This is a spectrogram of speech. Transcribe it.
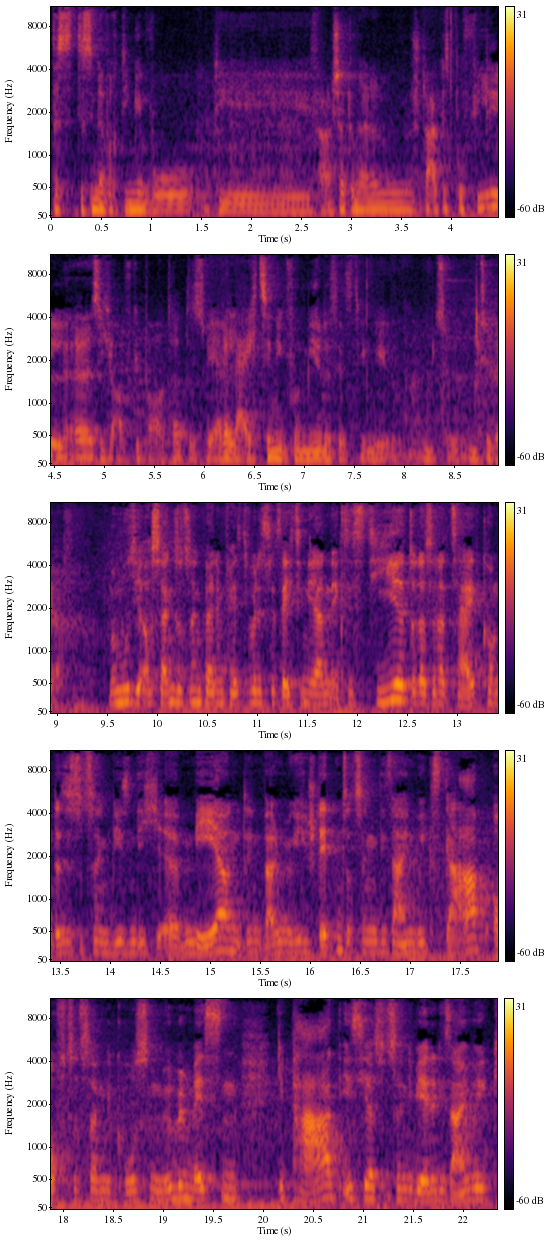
Das, das, sind einfach Dinge, wo die Veranstaltung ein starkes Profil äh, sich aufgebaut hat. Das wäre leichtsinnig von mir, das jetzt irgendwie umzu, umzuwerfen. Man muss ja auch sagen, sozusagen bei dem Festival, das seit 16 Jahren existiert und aus einer Zeit kommt, dass es sozusagen wesentlich äh, mehr und in allen möglichen Städten sozusagen Design Weeks gab, oft sozusagen mit großen Möbelmessen gepaart, ist ja sozusagen die Vienna Design Week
